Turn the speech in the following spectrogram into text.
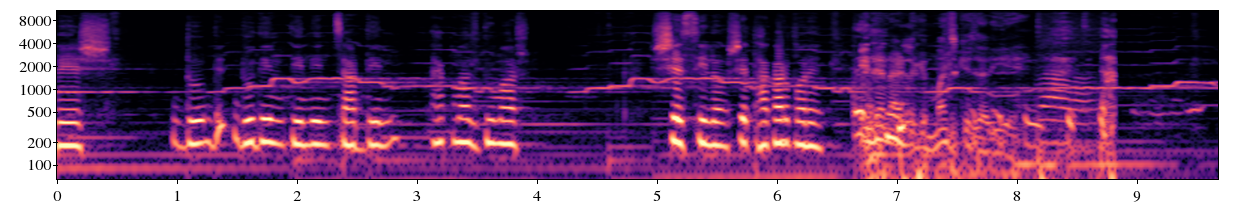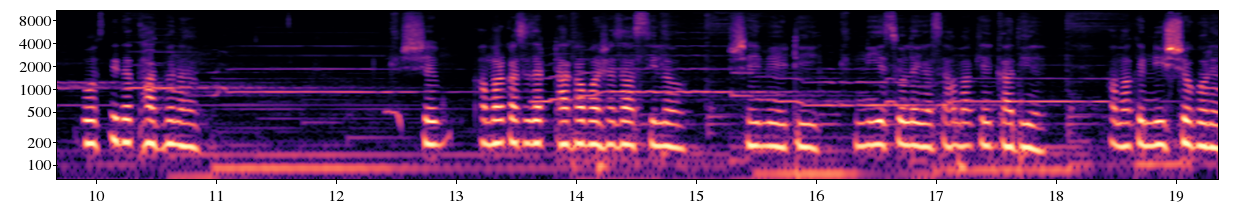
বেশ দু- দুদিন তিন দিন চার দিন এক মাস দু মাস সে ছিল সে থাকার পরে বস্তিতে থাকবে না। সে আমার কাছে যা টাকা পয়সা যা ছিল, সেই মেয়েটি নিয়ে চলে গেছে আমাকে কাঁদিয়ে আমাকে নিঃস্ব করে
